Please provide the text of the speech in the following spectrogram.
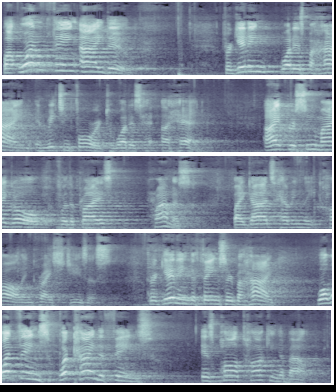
But one thing I do, forgetting what is behind and reaching forward to what is ahead, I pursue my goal for the prize promised by God's heavenly call in Christ Jesus. Forgetting the things that are behind. Well, what things, what kind of things is Paul talking about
